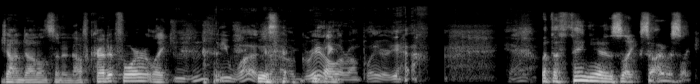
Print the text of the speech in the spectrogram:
John Donaldson enough credit for. Like mm-hmm. he was, he was a great all around player, yeah. Yeah. But the thing is, like, so I was like,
